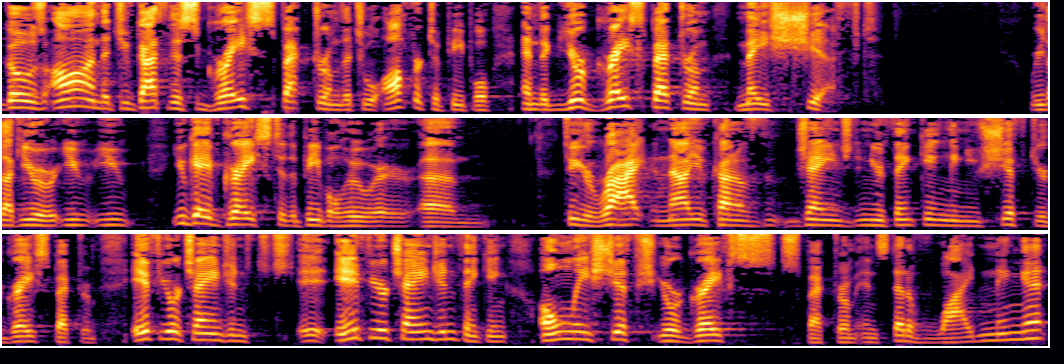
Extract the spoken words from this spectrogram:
goes on that you've got this grace spectrum that you will offer to people, and the, your grace spectrum may shift. Where you like you you you you gave grace to the people who were um, to your right, and now you've kind of changed in your thinking, and you shift your grace spectrum. If your change in if your change in thinking only shifts your grace spectrum instead of widening it,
